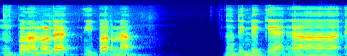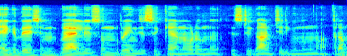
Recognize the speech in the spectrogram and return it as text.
ഇപ്പോൾ നമ്മളുടെ ഈ പറഞ്ഞ അതിന്റെയൊക്കെ ഏകദേശം വാല്യൂസും റേഞ്ചസും ഒക്കെയാണ് ഇവിടെ ഒന്ന് ജസ്റ്റ് കാണിച്ചിരിക്കുന്നത് മാത്രം.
